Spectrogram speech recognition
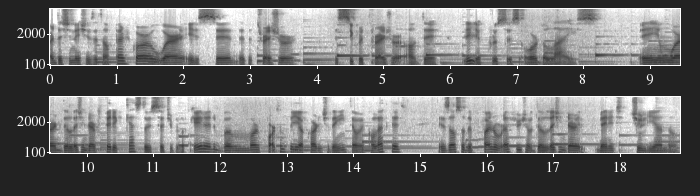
Our destination is the town of Petrichor, where it is said that the treasure, the secret treasure of the Lilia Crucis Ordo lies, and where the legendary Fede Castle is said to be located, but more importantly, according to the intel we collected, is also the final refuge of the legendary bandit Giuliano.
